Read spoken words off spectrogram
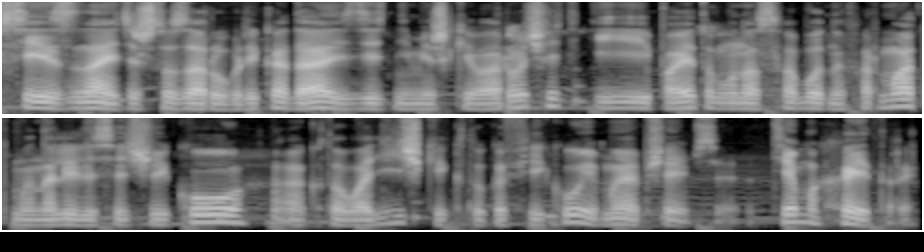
Все знаете, что за рубрика, да, здесь не мешки ворочать, и поэтому у нас свободный формат, мы налили себе чайку, а, кто водички, кто кофейку, и мы общаемся. Тема хейтеры.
